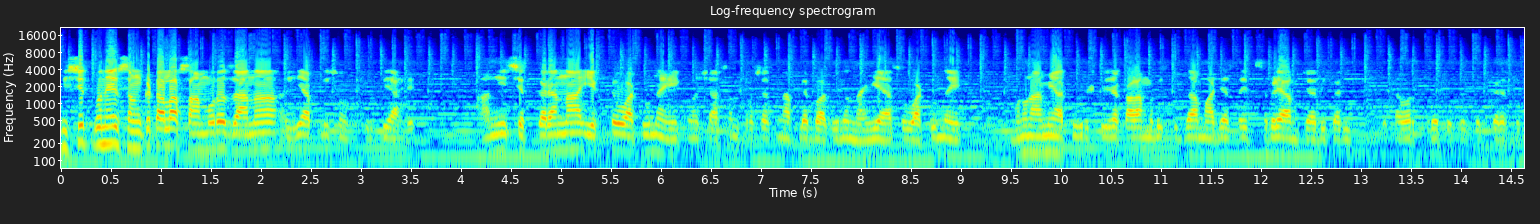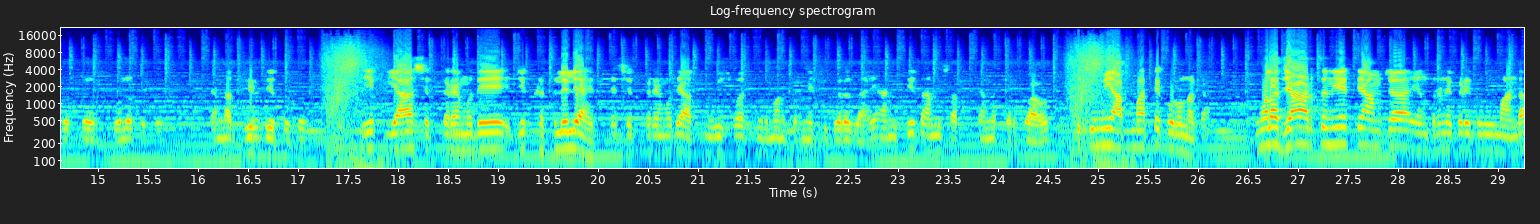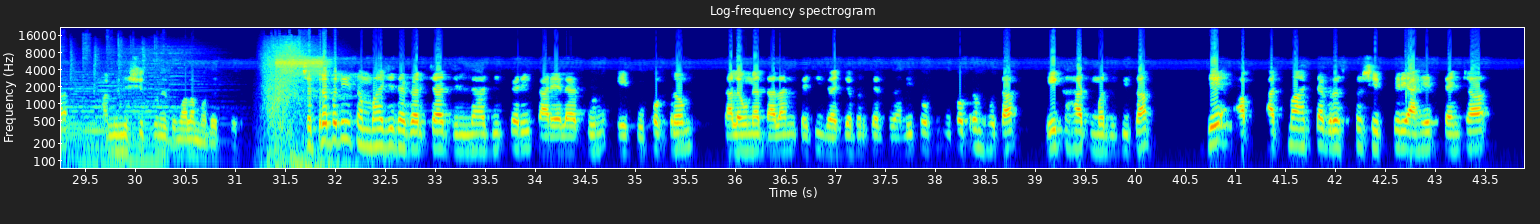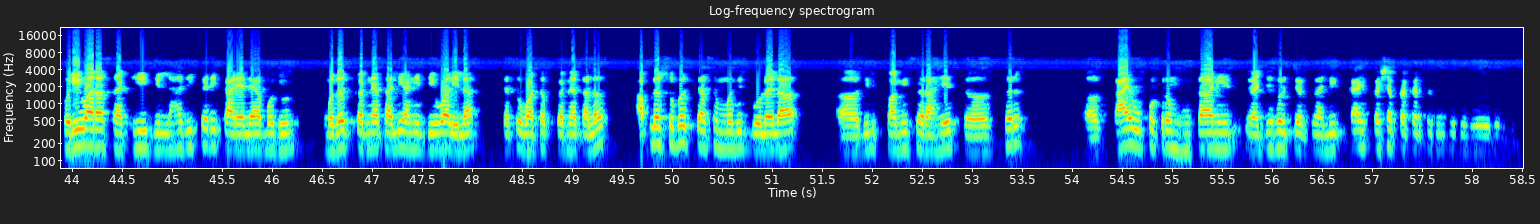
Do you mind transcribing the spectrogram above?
निश्चितपणे संकटाला सामोरं जाणं ही आपली संस्कृती आहे. आणि शेतकऱ्यांना एकटं वाटू नये किंवा शासन प्रशासन आपल्या बाजूला नाही आहे असं वाटू नये. म्हणून आम्ही अतिवृष्टीच्या काळामध्ये सुद्धा माझ्यासहित सगळे आमचे अधिकारी शेतावर फिरत होतो शेतकऱ्यासोबत बोलत होतो. त्यांना धीर देत होतो. एक या शेतकऱ्यामध्ये जे खचलेले आहेत त्या शेतकऱ्यामध्ये आत्मविश्वास निर्माण करण्याची गरज आहे आणि तेच आम्ही सातत्यानं करतो आहोत. तुम्ही आत्महत्या करू नका. तुम्हाला ज्या अडचणी आहेत त्या आमच्या यंत्रणेकडे तुम्ही मांडा. आम्ही निश्चितपणे तुम्हाला मदत करू. छत्रपती संभाजीनगरच्या जिल्हाधिकारी कार्यालयातून एक उपक्रम चालवण्यात आला आणि त्याची राज्यभर चर्चा झाली तो उपक्रम होता. एक हात मदतीचा. जे आत्महत्याग्रस्त शेतकरी आहेत त्यांच्या परिवारासाठी जिल्हाधिकारी कार्यालयामधून मदत करण्यात आली आणि दिवाळीला त्याचं वाटप करण्यात आलं. आपल्यासोबत त्या संबंधित बोलायला दिलीप स्वामी सर आहेत. सर काय उपक्रम होता आणि राज्यभर चर्चा झाली? काय कशा प्रकारचं तुमचं नियोजन होतं?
